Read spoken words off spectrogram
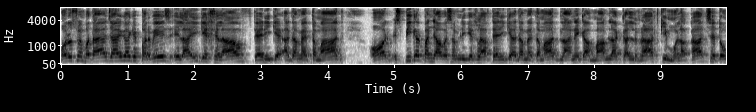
और उसमें बताया जाएगा कि परवेज़ इलाही के ख़िलाफ़ तहरीक अदम अतमाद और स्पीकर पंजाब असम्बली के खिलाफ तहरीक अदम अतमाद लाने का मामला कल रात की मुलाकात से। तो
